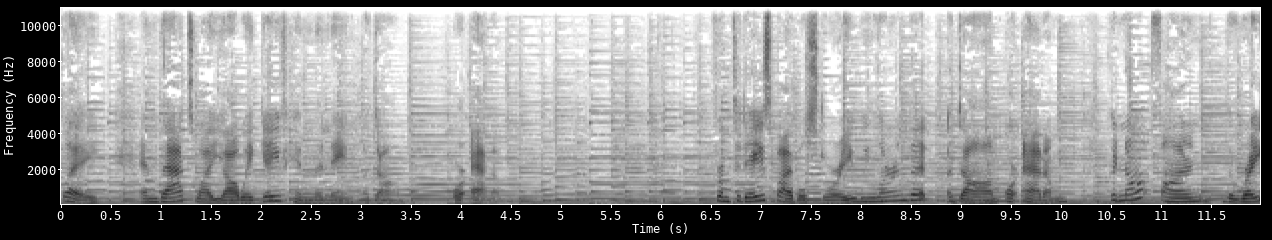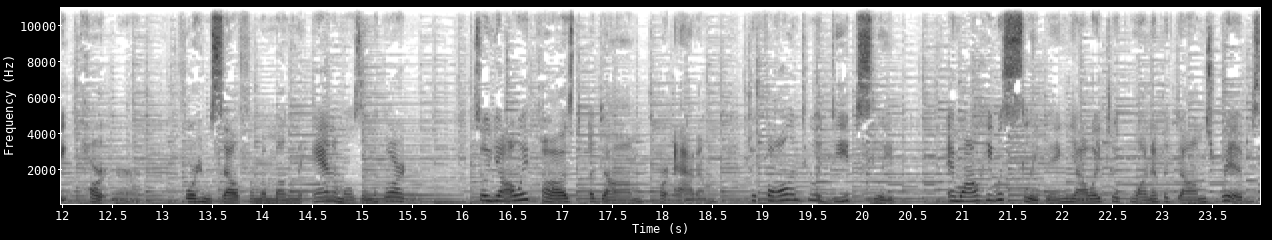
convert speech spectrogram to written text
clay, and that's why Yahweh gave him the name Adam, or Adam. From today's Bible story, we learn that Adam, or Adam, could not find the right partner for himself from among the animals in the garden. So Yahweh caused Adam, or Adam, to fall into a deep sleep, and while he was sleeping, Yahweh took one of Adam's ribs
